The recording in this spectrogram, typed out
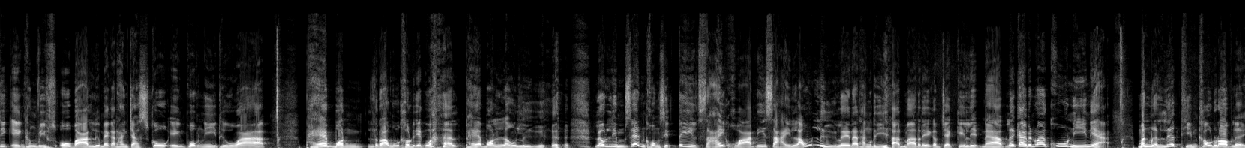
ซิกเองทั้งวีโอบานหรือแม้กระทั่งจัสโกเองพวกนี้ถือว่า แพ้บอลเราเขาเรียกว่า แพ้บอลเล้าหรือ แล้วริมเส้นของซิตี้ซ้ายขวานี่สายเล้าหรือเลยนะทั้งริยาดมาเรกับแจ็คกิลิตนะครับเลยกลายเป็นว่าคู่นี้เนี่ย มันเหมือนเลือกทีมเข้ารอบเลย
